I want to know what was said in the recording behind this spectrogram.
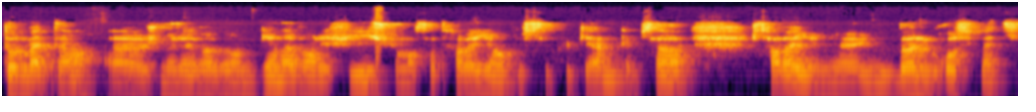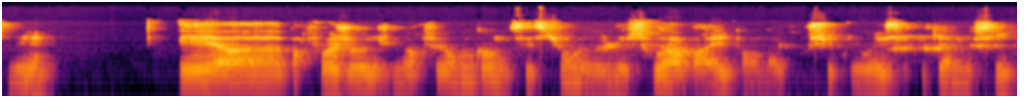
tôt le matin. Euh, je me lève bien avant les filles. Je commence à travailler. En plus, c'est plus calme comme ça. Je travaille une bonne grosse matinée. Et euh, parfois, je, je, me refais encore une session le, soir, pareil, quand on a couché Chloé, c'est plus calme aussi.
